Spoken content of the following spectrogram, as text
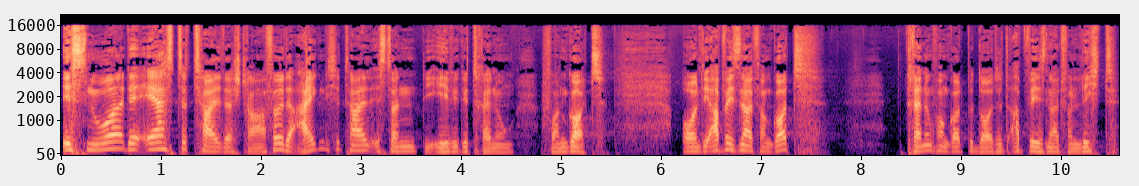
ist nur der erste Teil der Strafe. Der eigentliche Teil ist dann die ewige Trennung von Gott. Und die Abwesenheit von Gott, Trennung von Gott bedeutet Abwesenheit von Licht,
